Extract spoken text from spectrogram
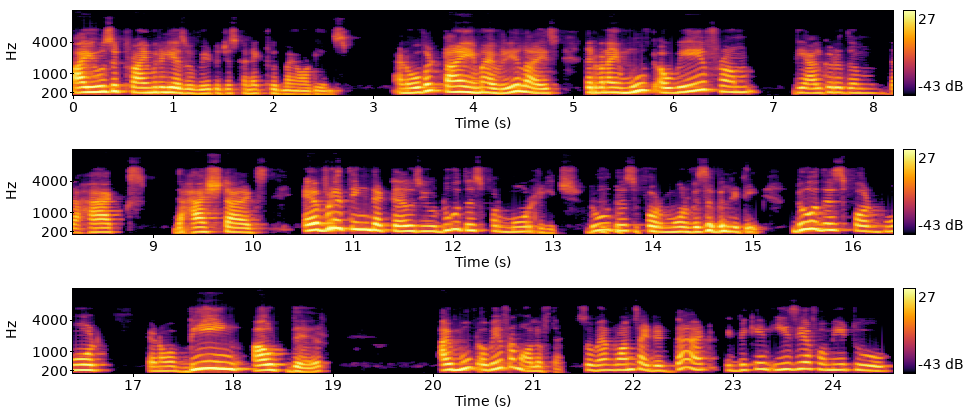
I use it primarily as a way to just connect with my audience. And over time, I've realized that when I moved away from the algorithm, the hacks, the hashtags, everything that tells you do this for more reach do this for more visibility do this for more you know being out there. I moved away from all of that. So when once i did that it became easier for me to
